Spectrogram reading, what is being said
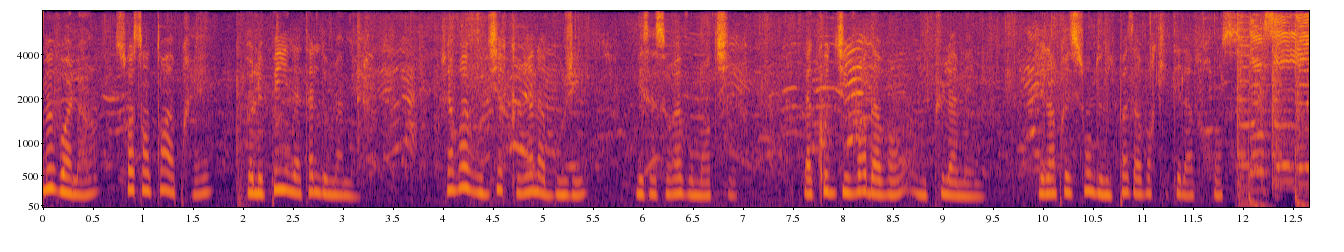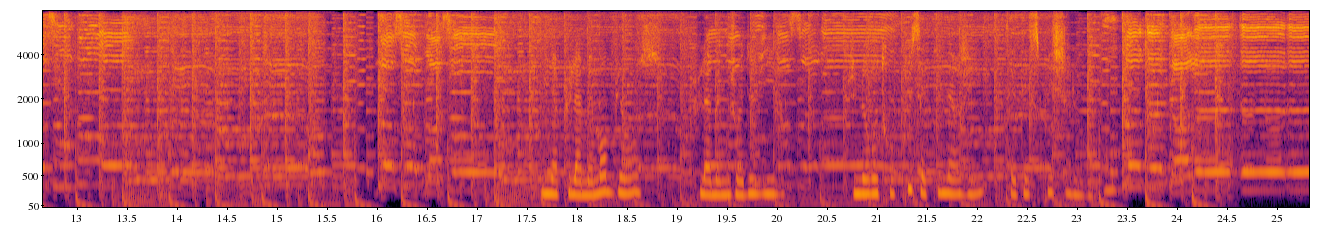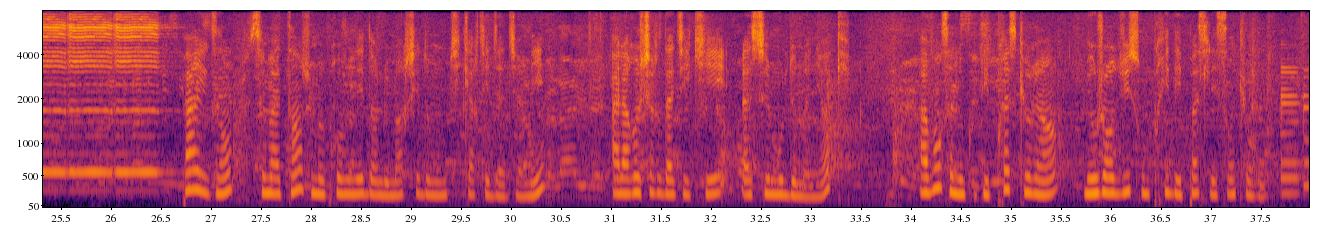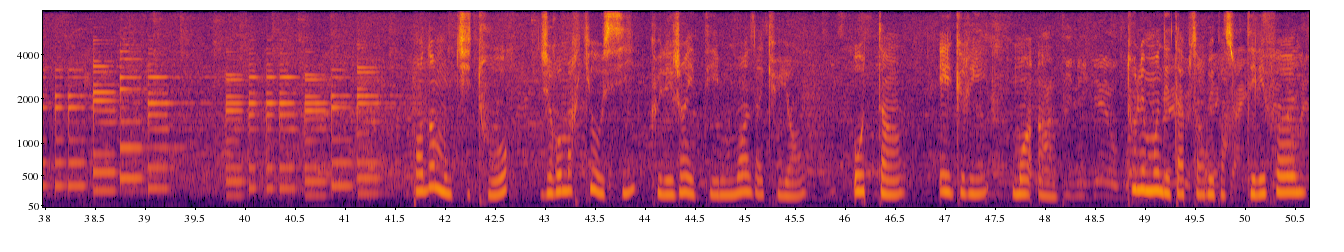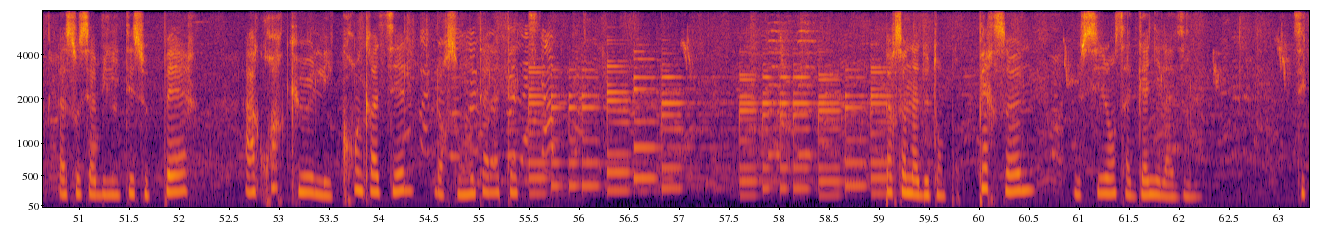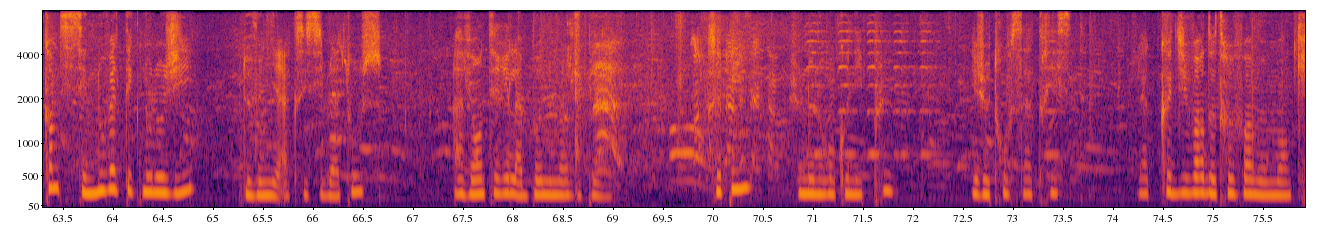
Me voilà, 60 ans après, dans le pays natal de ma mère. J'aimerais vous dire que rien n'a bougé, mais ça serait vous mentir. La Côte d'Ivoire d'avant n'est plus la même. J'ai l'impression de ne pas avoir quitté la France. Il n'y a plus la même ambiance, plus la même joie de vivre. Je ne retrouve plus cette énergie, cet esprit chaleureux. Par exemple, ce matin, je me promenais dans le marché de mon petit quartier d'Adjamé, à la recherche d'attiquer, la semoule de manioc. Avant, ça ne coûtait presque rien, mais aujourd'hui, son prix dépasse les 5 euros. Pendant mon petit tour, j'ai remarqué aussi que les gens étaient moins accueillants, hautains, aigris, moins humbles. Tout le monde est absorbé par son téléphone, la sociabilité se perd, à croire que les grands gratte-ciel leur sont montés à la tête. Personne n'a de temps pour personne, le silence a gagné la ville. C'est comme si ces nouvelles technologies, devenues accessibles à tous, avaient enterré la bonne humeur du pays. Ce pays, je ne le reconnais plus et je trouve ça triste. La Côte d'Ivoire d'autrefois me manque.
